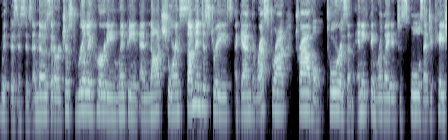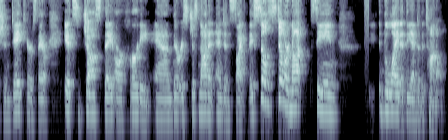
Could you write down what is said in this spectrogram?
with businesses and those that are just really hurting, limping, and not sure. In some industries, again, the restaurant, travel, tourism, anything related to schools, education, daycares, there, it's just they are hurting, and there is just not an end in sight. They still still are not seeing the light at the end of the tunnel.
